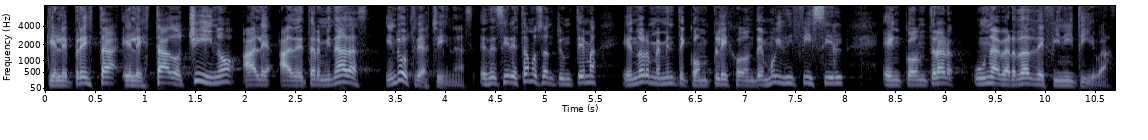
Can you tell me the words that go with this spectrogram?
que le presta el Estado chino a, determinadas industrias chinas. Es decir, estamos ante un tema enormemente complejo donde es muy difícil encontrar una verdad definitiva.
